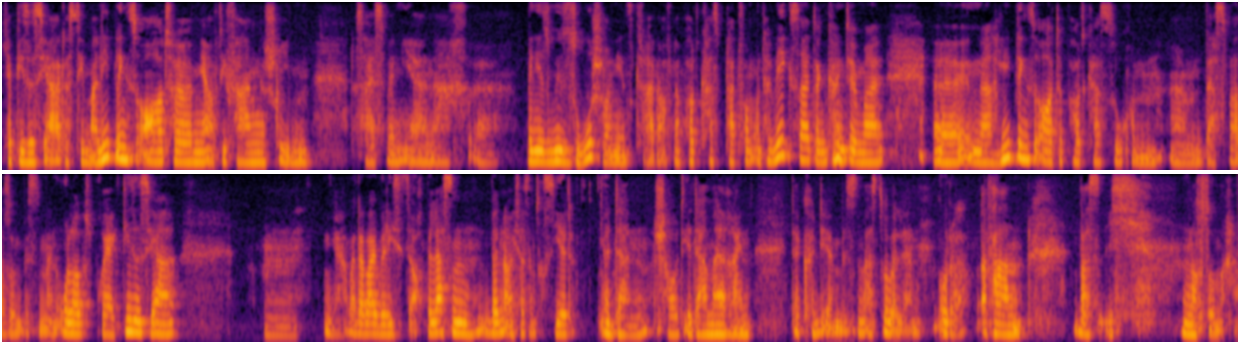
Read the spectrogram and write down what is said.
Ich habe dieses Jahr das Thema Lieblingsorte mir auf die Fahnen geschrieben. Das heißt, wenn ihr nach äh, wenn ihr sowieso schon jetzt gerade auf einer Podcast-Plattform unterwegs seid, dann könnt ihr mal äh, nach Lieblingsorte Podcast suchen. Ähm, das war so ein bisschen mein Urlaubsprojekt dieses Jahr. Ähm, ja, aber dabei will ich es jetzt auch belassen. Wenn euch das interessiert, dann schaut ihr da mal rein. Da könnt ihr ein bisschen was drüber lernen oder erfahren, was ich noch so mache.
